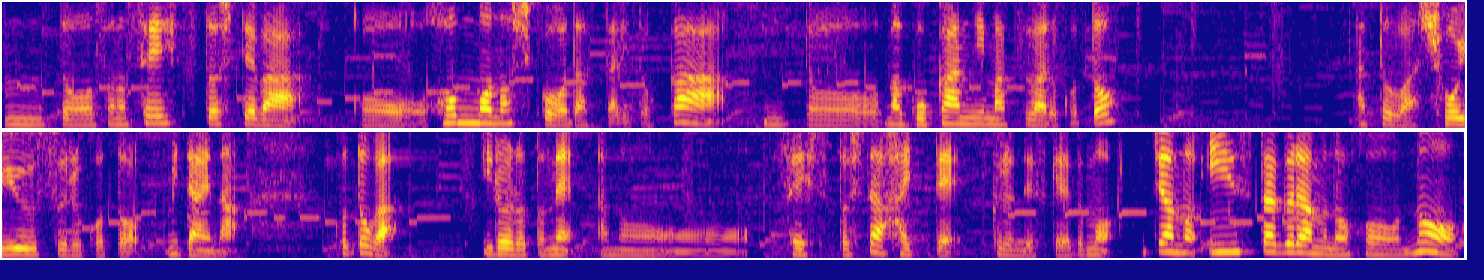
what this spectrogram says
うんとその性質としてはこう本物志向だったりとか、うんとまあ、五感にまつわることあとは所有することみたいなことがいろいろとね、あのー、性質としては入ってくるんですけれども一応あのインスタグラムの方の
